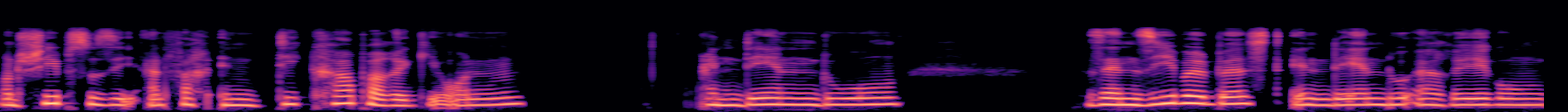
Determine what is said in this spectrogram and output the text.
und schiebst du sie einfach in die Körperregionen, in denen du sensibel bist, in denen du Erregung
